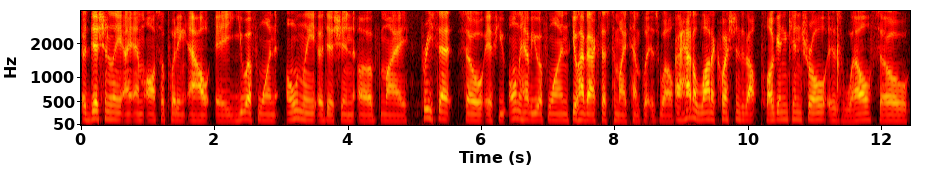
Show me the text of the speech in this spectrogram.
Additionally, I am also putting out a UF1 only edition of my preset. So if you only have UF1, you'll have access to my template as well. I had a lot of questions about plugin control as well. So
